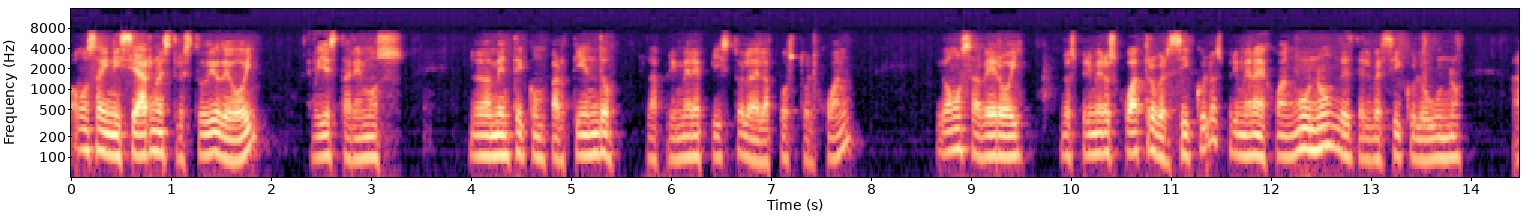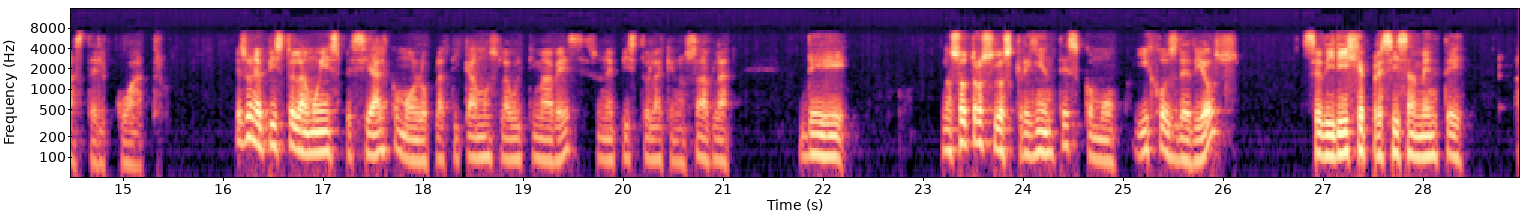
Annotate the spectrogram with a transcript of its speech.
Vamos a iniciar nuestro estudio de hoy. Hoy estaremos nuevamente compartiendo la primera epístola del apóstol Juan y vamos a ver hoy los primeros cuatro versículos, primera de Juan 1, desde el versículo 1 hasta el 4. Es una epístola muy especial, como lo platicamos la última vez, es una epístola que nos habla de nosotros los creyentes como hijos de Dios. Se dirige precisamente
